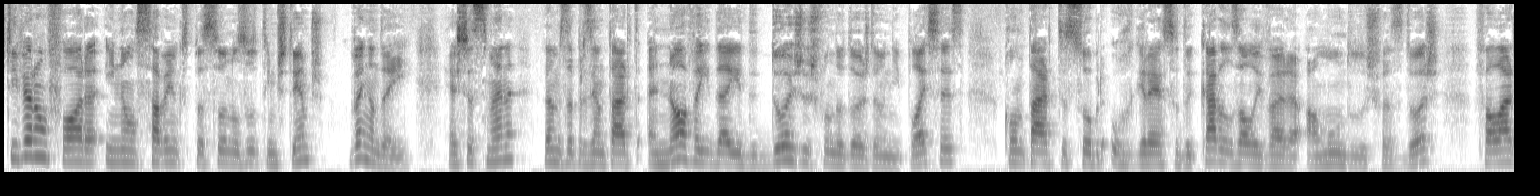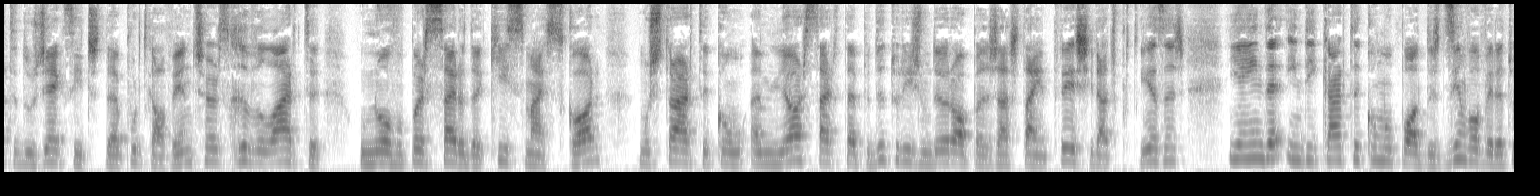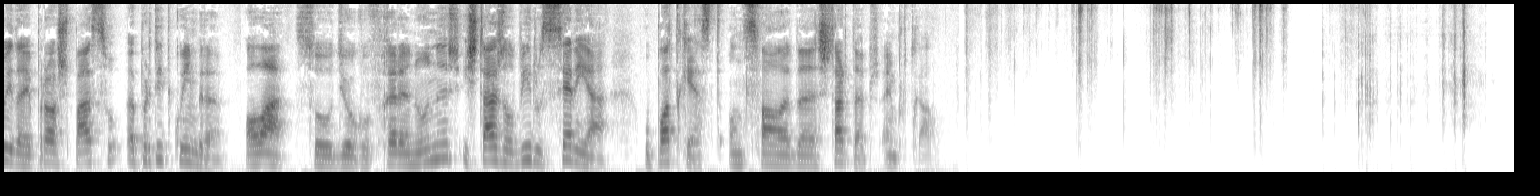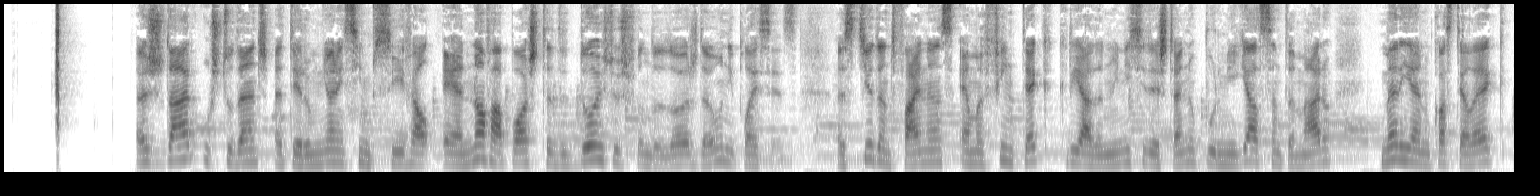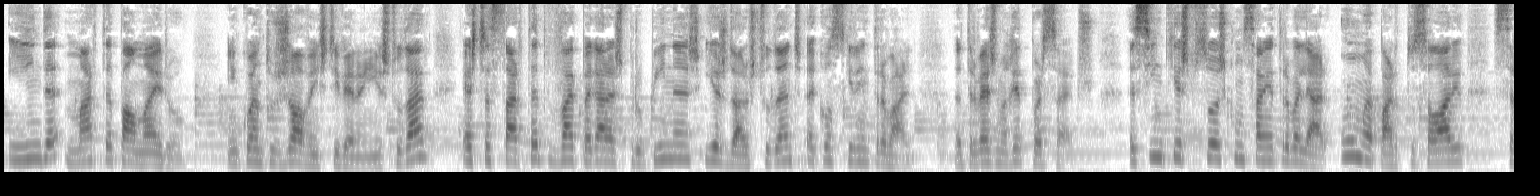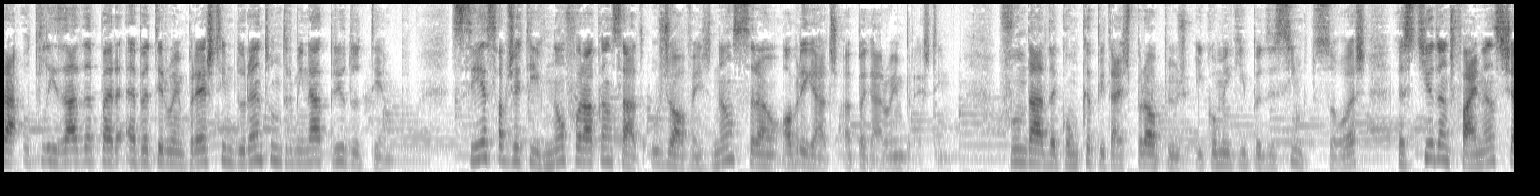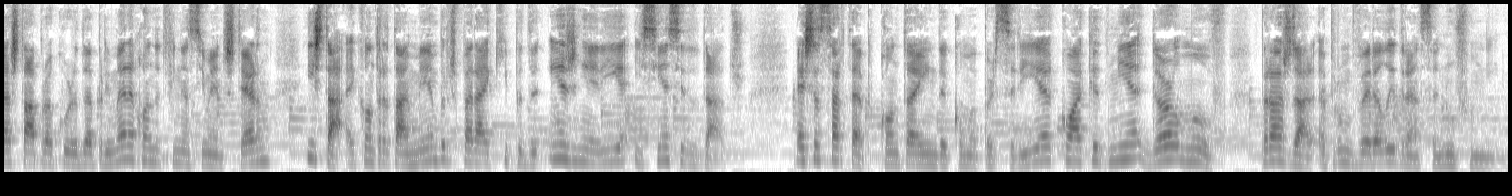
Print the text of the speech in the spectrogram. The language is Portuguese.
Estiveram fora e não sabem o que se passou nos últimos tempos? Venham daí. Esta semana vamos apresentar-te a nova ideia de dois dos fundadores da Uniplaces, contar-te sobre o regresso de Carlos Oliveira ao mundo dos fazedores, falar-te dos exits da Portugal Ventures, revelar-te o novo parceiro da Kiss My Score, mostrar-te como a melhor startup de turismo da Europa já está em três cidades portuguesas e ainda indicar-te como podes desenvolver a tua ideia para o espaço a partir de Coimbra. Olá, sou o Diogo Ferreira Nunes e estás a ouvir o Série A, o podcast onde se fala das startups em Portugal. Ajudar os estudantes a ter o melhor ensino possível é a nova aposta de dois dos fundadores da Uniplaces. A Student Finance é uma fintech criada no início deste ano por Miguel Santamaro, Mariano Costelec e ainda Marta Palmeiro. Enquanto os jovens estiverem a estudar, esta startup vai pagar as propinas e ajudar os estudantes a conseguirem trabalho, através de uma rede de parceiros assim que as pessoas começarem a trabalhar, uma parte do salário será utilizada para abater o empréstimo durante um determinado período de tempo. Se esse objetivo não for alcançado, os jovens não serão obrigados a pagar o empréstimo. Fundada com capitais próprios e com uma equipa de 5 pessoas, a Student Finance já está à procura da primeira ronda de financiamento externo e está a contratar membros para a equipa de Engenharia e Ciência de Dados. Esta startup conta ainda com uma parceria com a academia Girl Move para ajudar a promover a liderança no feminino.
